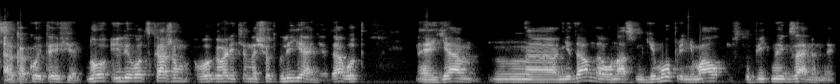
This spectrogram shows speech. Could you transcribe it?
какой эффект. Ну, или вот, скажем, вы говорите насчет влияния. Да? Вот Э, я э, недавно у нас в МГИМО принимал вступительные экзамены,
